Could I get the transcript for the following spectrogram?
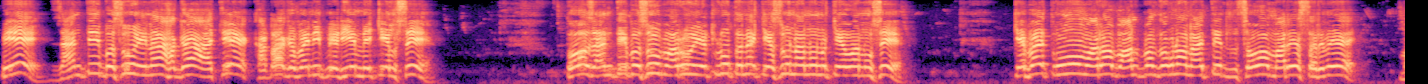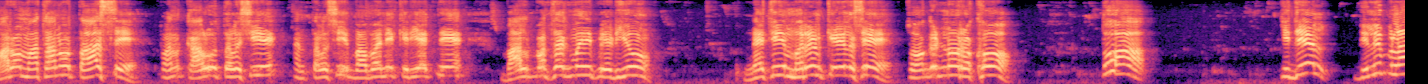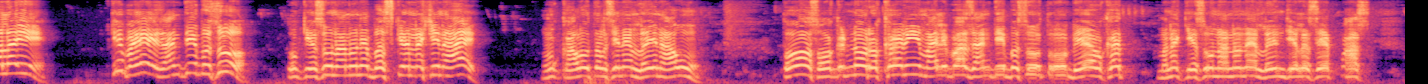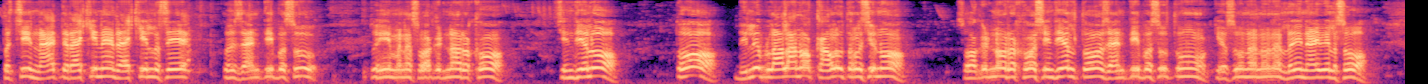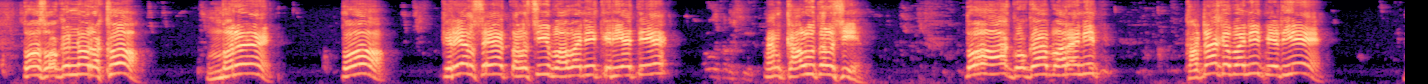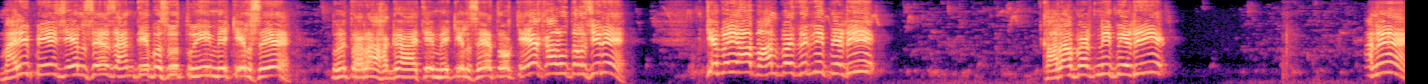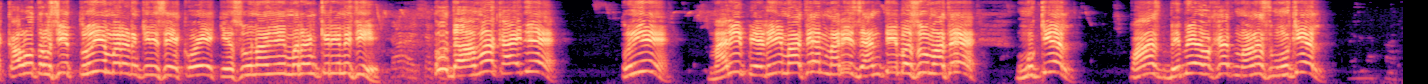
પે જાનતી બસુ એના હગા હાથે ખાટા ગભાની પેઢીએ મેકેલ છે. તો જાનતી બસુ, મારું એટલું તને કેશું નાનું કહેવાનું છે. કે ભાઈ, તું મારા બાલપંથકનો નાતે છો મારે સર્વે મારો માથાનો તાસ છે. પણ કાળું તળસી અને તળસી બાબાની ક્રિયાતને બાલપંથકમાં પેઢીઓ નથી મરણ કરેલ છે. ચોગડનો રખો. તો કીધેલ દિલીપ લાલાએ કે ભાઈ, શાંતિ, બસું. તું કેશું નાનુને બસ કે નાખીને આય. હું કાળું તળસીને લઈને આવું. તો સોગડનો રખોની મારી પાસે શાંતિ, બસું, તું બે વખત મને કેશું નાનુંને લઈને જેલ છે, પાંચ. પછી નાત રાખીને રાખેલ છે. તો શાંતિ, બસું. તું એ મને સ્વાગતનો રખો. સિંધેલો. તો દિલીપ લાલાનો કાળું તળસીનો સોગડનો રખો સિંધેલ. તો જાનતી બસુ, તું કેશું નાનુંને લઈને આવેલ છો. તો સોગડનો રખો. મરે. તો કરેલ છે તળસી બાવાની ક્રિયા તે અને કાળું તળસી તો આ ગોગા બારાની ખાટા ગબાની પેઢીએ મારી પે જેલ છે જાનતી બસુ તું મેકેલ છે. તું તારા હગા હાથે મેકેલ છે. તો કે કાળું તળસી ને કે ભાઈ આ ભાલ પથકની પેઢી? ખારા પેટની પેઢી? અને કાળું તળસી તુંય મરણ કરી છે. કોઈ કેશુનાની મરણ કરી નથી. તો દામાં કાયદે. તું મારી પેઢી માથે મારી જાનતી બસુ માથે મૂકેલ. પાંચ બે બે વખત માણસ મૂકેલ.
